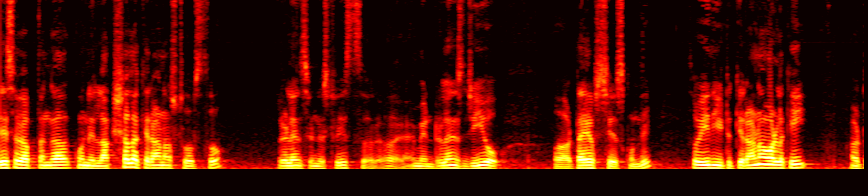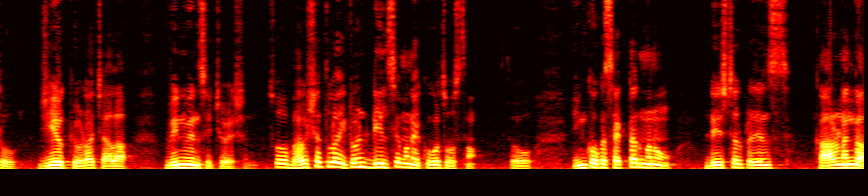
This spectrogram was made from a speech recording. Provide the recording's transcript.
దేశవ్యాప్తంగా కొన్ని లక్షల కిరాణా స్టోర్స్తో Reliance Industries I mean Reliance Jio tie ups చేసుకుంది. సో ఇది ఇటు కిరాణా వాళ్ళకి అటు జియోకి కూడా చాలా విన్ విన్ సిచ్యువేషన్. సో భవిష్యత్తులో ఇటువంటి డీల్సే మనం ఎక్కువగా చూస్తాం. సో ఇంకొక సెక్టర్ మనం డిజిటల్ ప్రజెన్స్ కారణంగా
